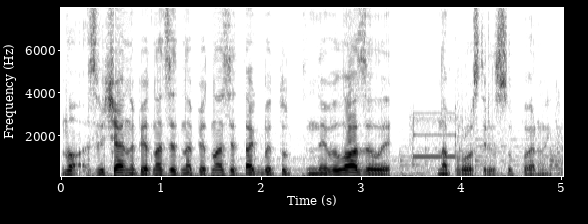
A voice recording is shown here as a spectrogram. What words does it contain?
Ну, звичайно, 15 на 15 так би тут не вилазили на простріл суперників.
